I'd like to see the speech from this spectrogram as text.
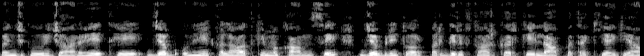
पंजगूर जा रहे थे, जब उन्हें कलात के मकाम से जबरी तौर पर गिरफ़्तार करके लापता किया गया।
